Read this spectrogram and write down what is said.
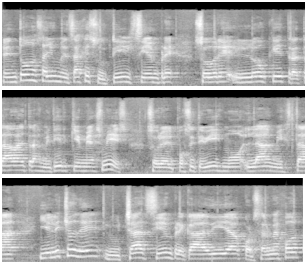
en todos hay un mensaje sutil siempre sobre lo que trataba de transmitir Kimmy Schmidt, sobre el positivismo, la amistad y el hecho de luchar siempre cada día por ser mejor,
